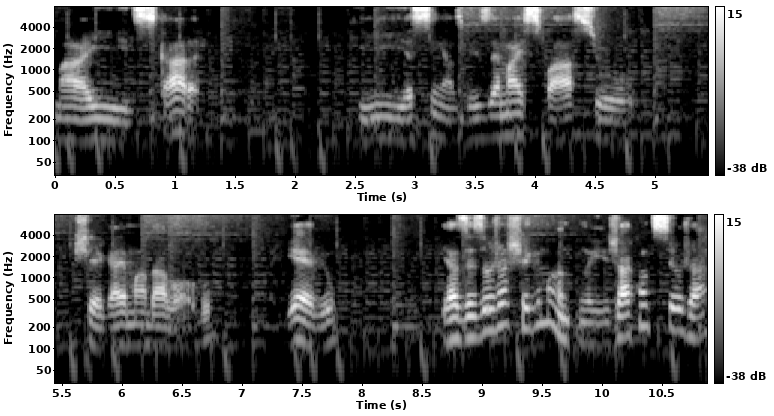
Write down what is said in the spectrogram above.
Mas, cara, que assim, às vezes é mais fácil chegar e mandar logo. E é, viu? E às vezes eu já chego e mando. E já aconteceu já.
